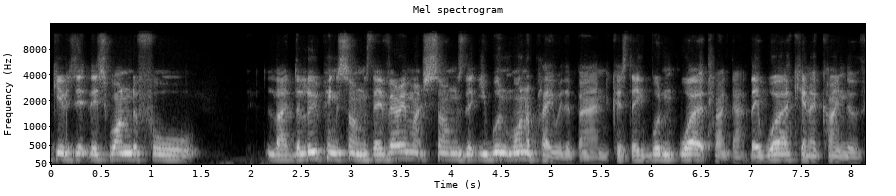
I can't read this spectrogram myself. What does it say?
gives it this wonderful like the looping songs they're very much songs that you wouldn't want to play with a band because they wouldn't work like that they work in a kind of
